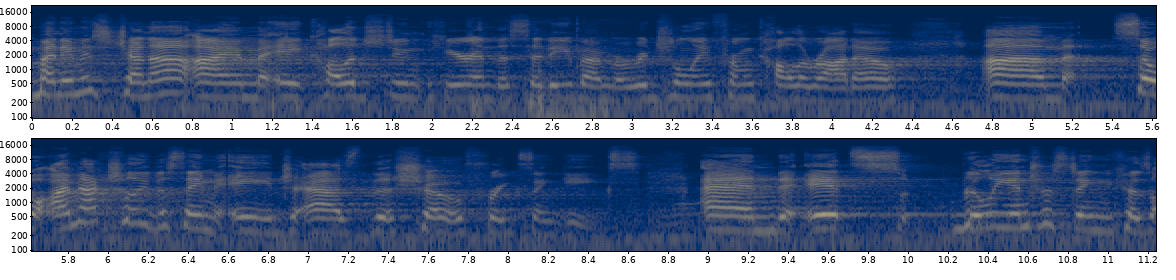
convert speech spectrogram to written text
my name is Jenna. I'm a college student here in the city, but I'm originally from Colorado. Um, so I'm actually the same age as the show Freaks and Geeks, and it's really interesting because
